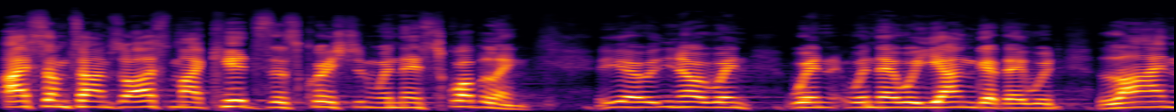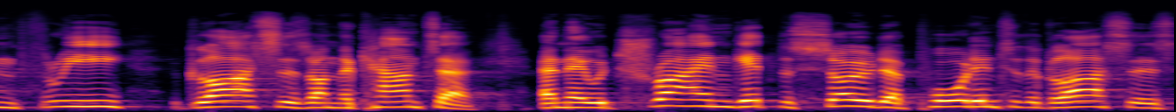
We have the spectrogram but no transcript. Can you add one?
I sometimes ask my kids this question when they're squabbling. You know, you know when, when, when they were younger, they would line three glasses on the counter and they would try and get the soda poured into the glasses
